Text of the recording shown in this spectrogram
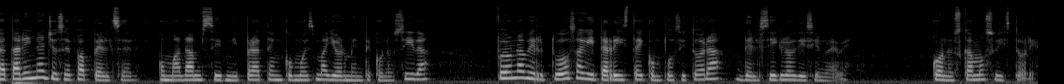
Katarina Josefa Pelzer, o Madame Sidney Pratten como es mayormente conocida, fue una virtuosa guitarrista y compositora del siglo XIX. Conozcamos su historia.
